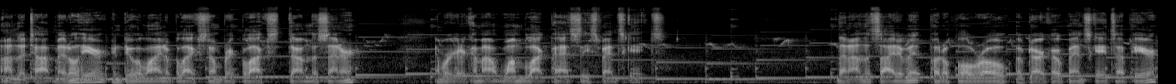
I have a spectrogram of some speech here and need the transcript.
on the top middle here, and do a line of blackstone brick blocks down the center. And we're going to come out one block past these fence gates. Then on the side of it, put a full row of dark oak fence gates up here,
